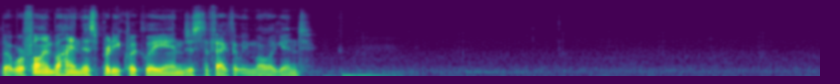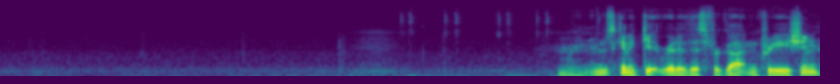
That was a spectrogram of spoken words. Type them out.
But we're falling behind this pretty quickly, and just the fact that we mulliganed. I'm just going to get rid of this Forgotten Creation.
